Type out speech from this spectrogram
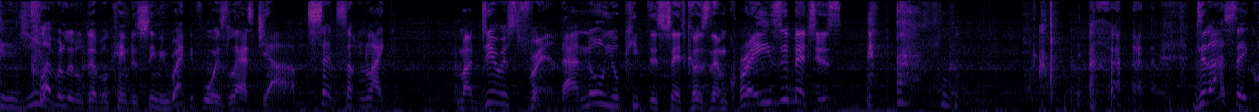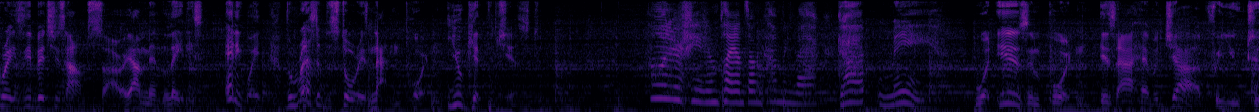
do you? Clever little devil came to see me right before his last job. Said something like, My dearest friend, I know you'll keep this safe because them crazy bitches. Did I say crazy bitches? I'm sorry, I meant ladies. Anyway, the rest of the story is not important. You get the gist. I wonder if he even plans on coming back. Got me. What is important is I have a job for you too.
